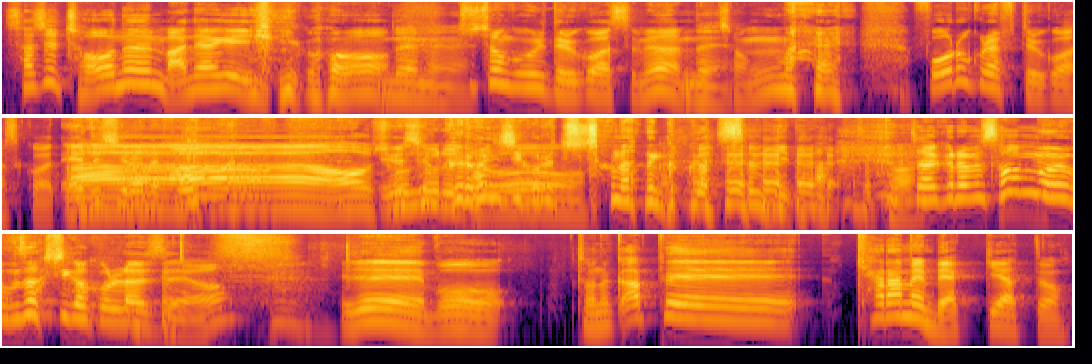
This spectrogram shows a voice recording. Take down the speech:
사실 저는 만약에 이거 네네. 추천곡을 들고 왔으면 네. 정말 Photograph 들고 왔을 것 같아요. 에드 시런의 Photograph. 아, 어, 좋은 요즘. 그런 식으로 추천하는 것 같습니다. 자, 그러면 선물 우석 씨가 골라주세요. 이제 뭐 저는 카페 캐러멜 맥기아또.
